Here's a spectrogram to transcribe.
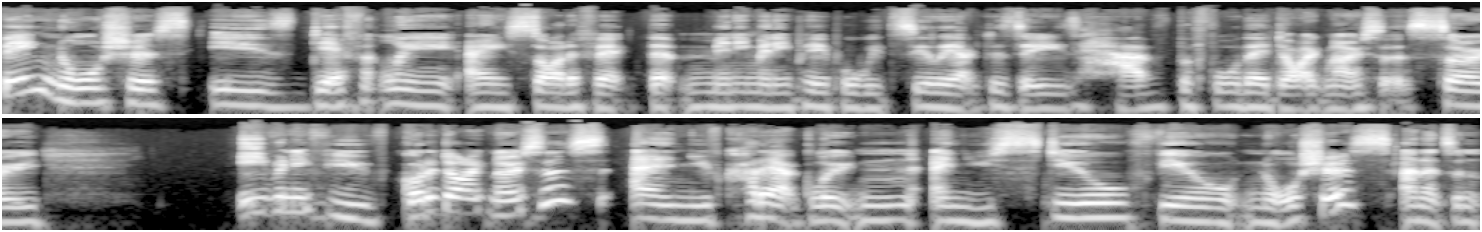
being nauseous is definitely a side effect that many, many people with celiac disease have before their diagnosis. So, even if you've got a diagnosis and you've cut out gluten and you still feel nauseous and it's an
